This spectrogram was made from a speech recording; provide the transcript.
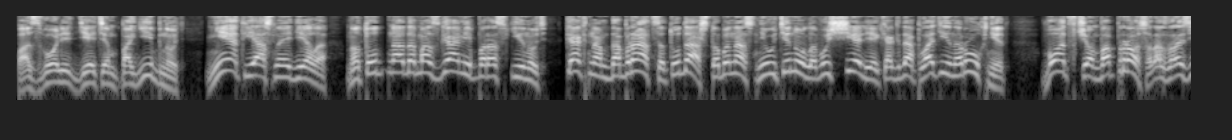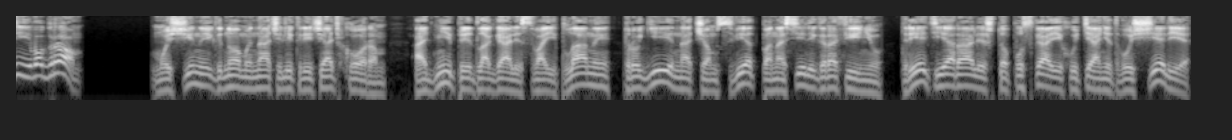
Позволить детям погибнуть?» «Нет, ясное дело, но тут надо мозгами пораскинуть. Как нам добраться туда, чтобы нас не утянуло в ущелье, когда плотина рухнет? Вот в чем вопрос, разрази его гром!» Мужчины и гномы начали кричать хором. Одни предлагали свои планы, другие, на чем свет, поносили графиню. Третьи орали, что пускай их утянет в ущелье,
